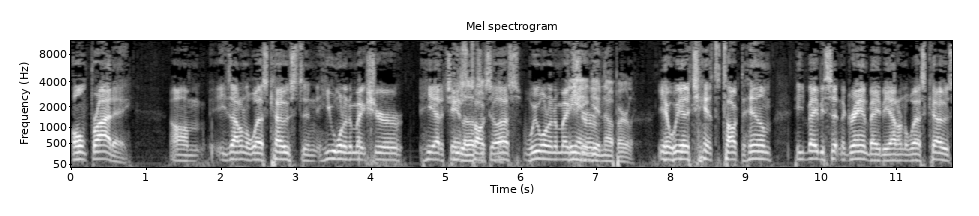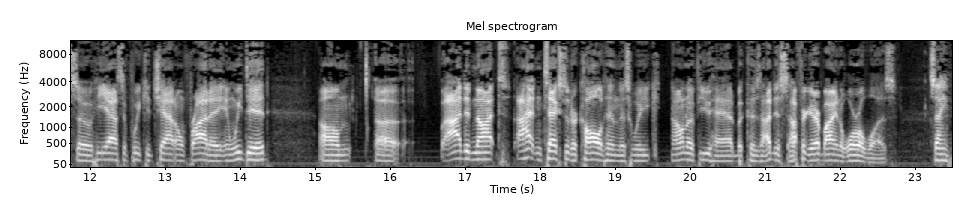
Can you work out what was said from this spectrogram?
on Friday. Um, he's out on the West Coast, and he wanted to make sure he had a chance to talk us, to us. We wanted to make He sure ain't getting up early. yeah, we had a chance to talk to him. He's babysitting a grandbaby out on the West Coast, so he asked if we could chat on Friday, and we did. Um, uh, I did not. I hadn't texted or called him this week. I don't know if you had because I just I figured everybody in the world was. Same.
